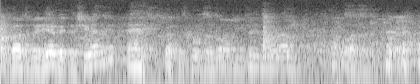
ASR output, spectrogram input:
Because we're here because she hasn't. Stuff called the Roger um,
